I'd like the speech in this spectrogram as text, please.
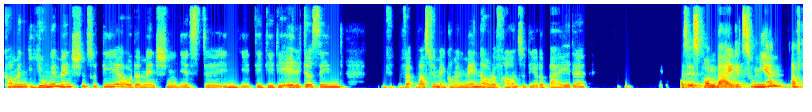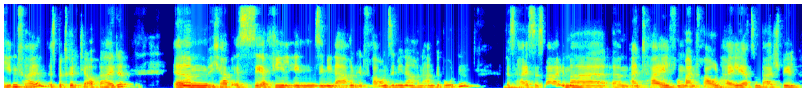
kommen junge Menschen zu dir oder Menschen jetzt, äh, in, die, die, die älter sind? Was für Menschen? Kommen Männer oder Frauen zu dir oder beide? Also es kommen beide zu mir, auf jeden Fall. Es betrifft ja auch beide. Ähm, ich habe es sehr viel in Seminaren, in Frauenseminaren angeboten. Das mhm. heißt, es war immer ähm, ein Teil von meinem Frauenheiljahr zum Beispiel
